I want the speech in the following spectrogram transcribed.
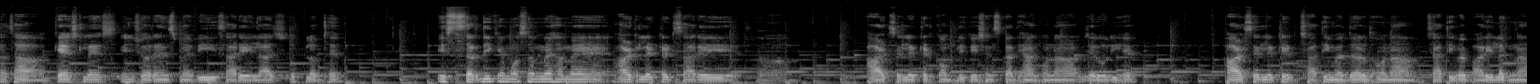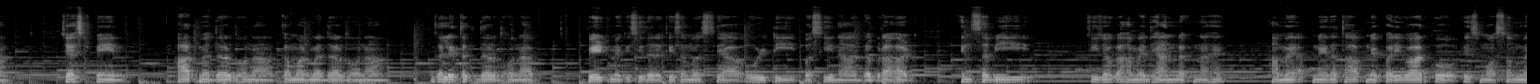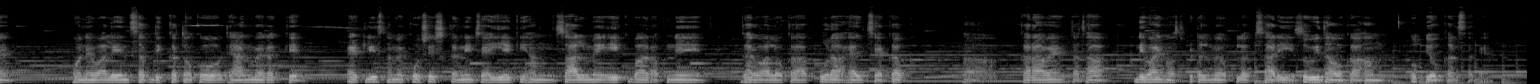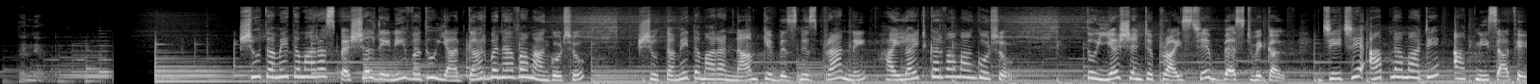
तथा कैशलेस इंश्योरेंस में भी सारे इलाज उपलब्ध है। इस सर्दी के मौसम में हमें हार्ट रिलेटेड सारे हार्ट से रिलेटेड कॉम्प्लिकेशंस का ध्यान होना ज़रूरी है। हार्ट से रिलेटेड छाती में दर्द होना, छाती में भारी लगना चेस्ट पेन हाथ में दर्द होना, कमर में दर्द होना, गले तक दर्द होना, पेट में किसी तरह की समस्या, उल्टी, पसीना, घबराहट, इन सभी चीज़ों का हमें ध्यान रखना है। हमें अपने तथा अपने परिवार को इस मौसम में होने वाले इन सब दिक्कतों को ध्यान में रख के एटलीस्ट हमें कोशिश करनी चाहिए कि हम साल में एक बार अपने घर वालों का पूरा हेल्थ चेकअप करावें तथा डिवाइन हॉस्पिटल में उपलब्ध सारी सुविधाओं का हम उपयोग कर सकें धन्यवाद શું તમે તમારા સ્પેશિયલ ડેને વધુ યાદગાર બનાવવા માંગો છો શું તમે તમારા નામ કે બિઝનેસ બ્રાન્ડને હાઇલાઇટ કરવા માંગો છો તો યશ એન્ટરપ્રાઇઝ છે બેસ્ટ વિકલ્પ જે છે આપના માટે આપની સાથે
